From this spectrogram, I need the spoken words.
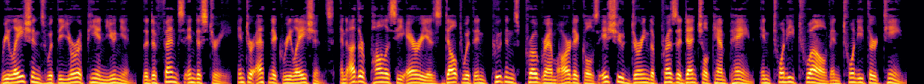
relations with the European Union, the defense industry, inter-ethnic relations, and other policy areas dealt with in Putin's program articles issued during the presidential campaign. In 2012 and 2013,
